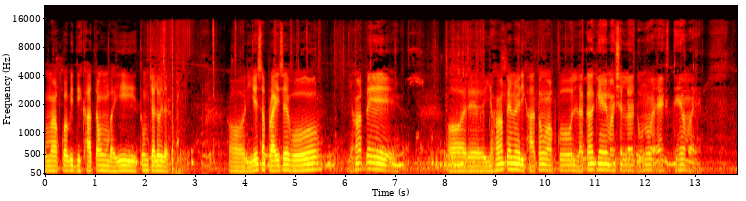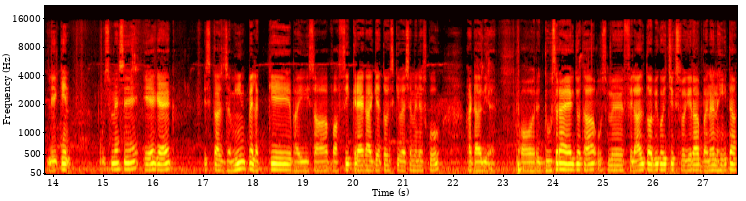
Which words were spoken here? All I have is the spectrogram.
मैं आपको अभी दिखाता हूँ भाई। तुम चलो इधर। और ये सरप्राइज़ है वो यहाँ पे। और यहाँ पे मैं दिखाता हूँ आपको लगा के माशाल्लाह, दोनों एग्स थे हमारे। लेकिन उसमें से एक एग इसका ज़मीन पे लग के भाई साहब वापसी क्रैक आ गया तो इसकी वजह से मैंने उसको हटा दिया है। और दूसरा एग जो था, उसमें फ़िलहाल तो अभी कोई चिक्स वगैरह बना नहीं था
